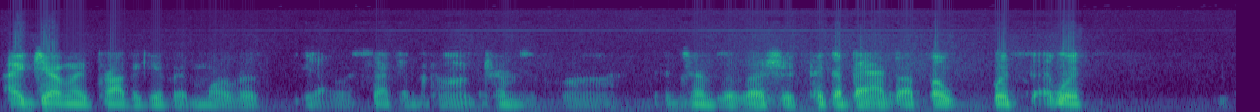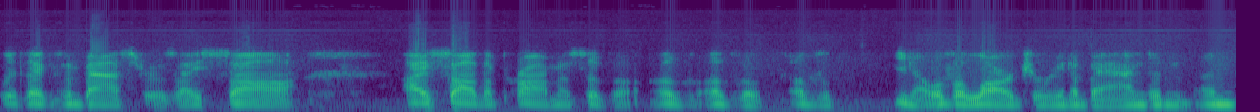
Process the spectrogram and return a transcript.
I generally probably give it more of a you know a second thought in terms of uh, in terms of I should pick a band up. But with with with X Ambassadors, I saw I saw the promise of a, of of a, of a you know, of a large arena band, and, and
